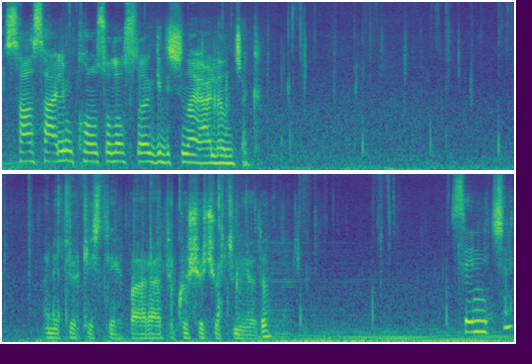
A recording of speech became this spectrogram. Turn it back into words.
Sağ salim konsolosluğa gidişin ayarlanacak. Hani Türk istihbaratı kuş uçurtmuyordu? Senin için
